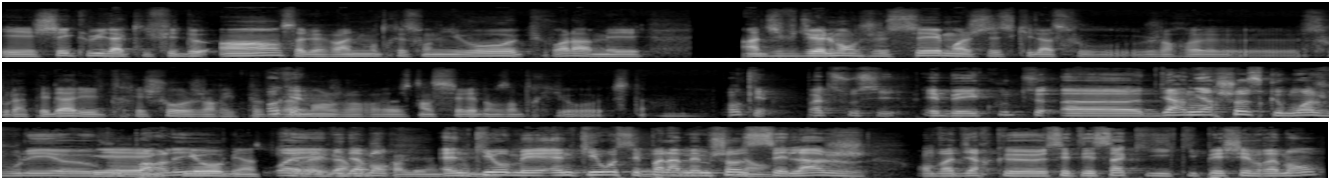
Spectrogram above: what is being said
Et je sais que lui, il a kiffé de 1, ça lui a permis de montrer son niveau, et puis voilà. Mais individuellement, je sais, moi, je sais ce qu'il a sous, genre, euh, sous la pédale, il est très chaud. Genre, il peut Ok. vraiment genre, euh, s'insérer dans un trio, etc. Ok, pas de souci. Eh ben écoute, euh, dernière chose que moi je voulais Et vous parler. NKO, bien sûr, Ouais, évidemment. mais NKO c'est pas la Et même chose, non. c'est l'âge. On va dire que c'était ça qui, qui pêchait vraiment.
